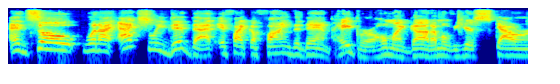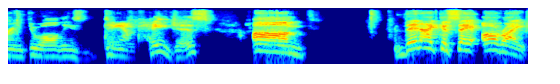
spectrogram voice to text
And so when I actually did that, if I could find the damn paper, oh my God, I'm over here scouring through all these damn pages. Um, then I could say, all right,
